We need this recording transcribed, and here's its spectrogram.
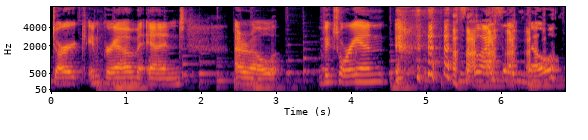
dark and grim and I don't know, Victorian. so I said no.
